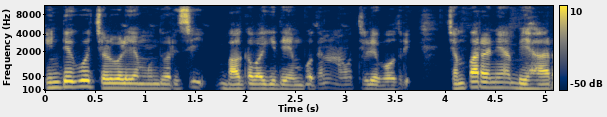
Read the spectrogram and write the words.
ಇಂಡಿಗೂ ಚಳುವಳಿಯ ಮುಂದುವರಿಸಿ ಭಾಗವಾಗಿದೆ ಎಂಬುದನ್ನು ನಾವು ತಿಳಿಯಬಹುದ್ರಿ. ಚಂಪಾರಣ್ಯ, ಬಿಹಾರ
